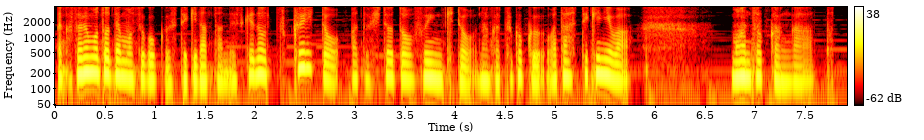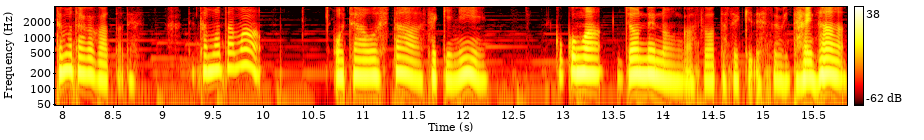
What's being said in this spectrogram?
なんかそれもとてもすごく素敵だったんですけど作りとあと人と雰囲気となんかすごく私的には満足感がとっても高かったです。でたまたまお茶をした席にここはジョン・レノンが座った席ですみたいな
